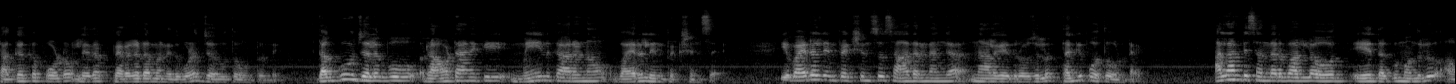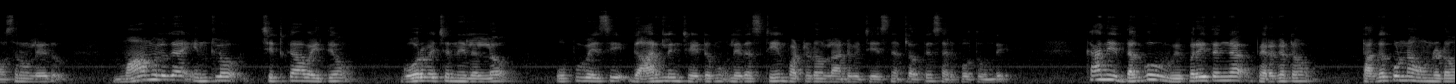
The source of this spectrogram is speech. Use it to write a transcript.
తగ్గకపోవడం లేదా పెరగడం అనేది కూడా జరుగుతూ ఉంటుంది. దగ్గు జలుబు రావటానికి మెయిన్ కారణం వైరల్ ఇన్ఫెక్షన్సే. ఈ వైరల్ ఇన్ఫెక్షన్స్ సాధారణంగా నాలుగైదు రోజుల్లో తగ్గిపోతూ ఉంటాయి. అలాంటి సందర్భాల్లో ఏ దగ్గు మందులు అవసరం లేదు. మామూలుగా ఇంట్లో చిట్కా వైద్యం గోరువెచ్చని నీళ్ళల్లో ఉప్పు వేసి గార్గిలింగ్ చేయటము లేదా స్టీమ్ పట్టడం లాంటివి చేసినట్లయితే సరిపోతుంది. కానీ దగ్గు విపరీతంగా పెరగటం తగ్గకుండా ఉండడం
